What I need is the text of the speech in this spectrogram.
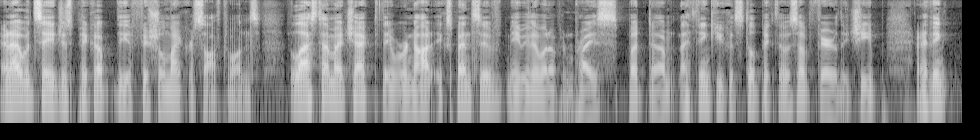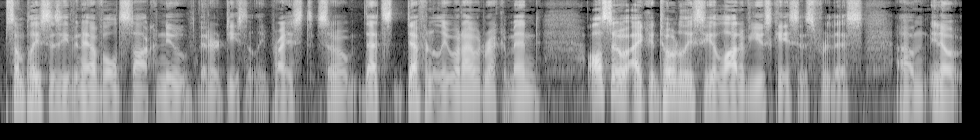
and I would say just pick up the official Microsoft ones. The last time I checked, they were not expensive. Maybe they went up in price, but um, I think you could still pick those up fairly cheap. And I think some places even have old stock new that are decently priced. So that's definitely what I would recommend. Also, I could totally see a lot of use cases for this. Um, you know,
